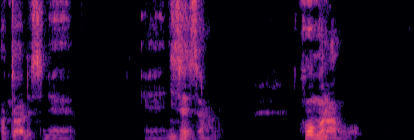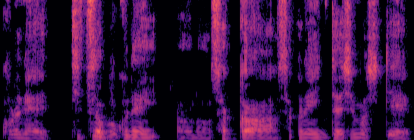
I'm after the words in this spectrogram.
あとはですね、えー、2歳さん、ホームランを、これね、実は僕ね、あの、サッカー昨年引退しまして、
